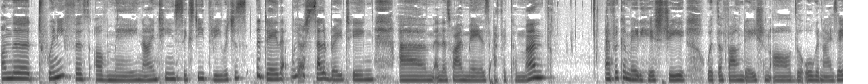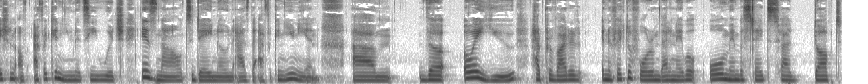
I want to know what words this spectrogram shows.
on the 25th of May 1963, which is the day that we are celebrating, um, and that's why May is Africa Month. Africa made history with the foundation of the Organization of African Unity, which is now today known as the African Union. Um, the OAU had provided an effective forum that enabled all member states to adopt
